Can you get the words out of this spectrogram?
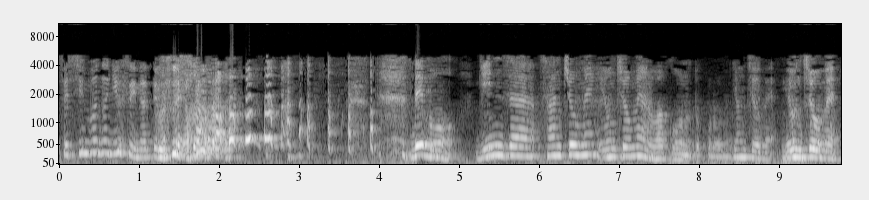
それ新聞のニュースになってましたよ。でも銀座3丁目？4丁目の和光のところの。4丁目。4丁目。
